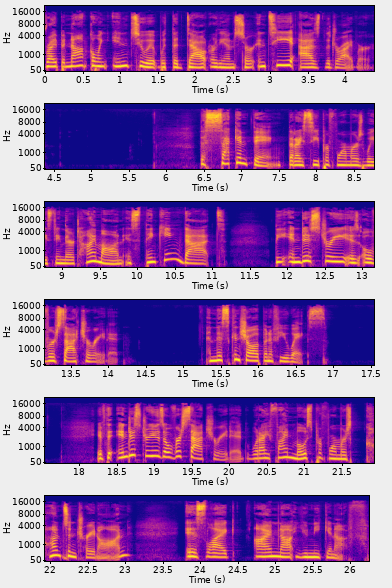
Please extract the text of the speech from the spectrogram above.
right? But not going into it with the doubt or the uncertainty as the driver. The second thing that I see performers wasting their time on is thinking that the industry is oversaturated. And this can show up in a few ways. If the industry is oversaturated, what I find most performers concentrate on is like, I'm not unique enough.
